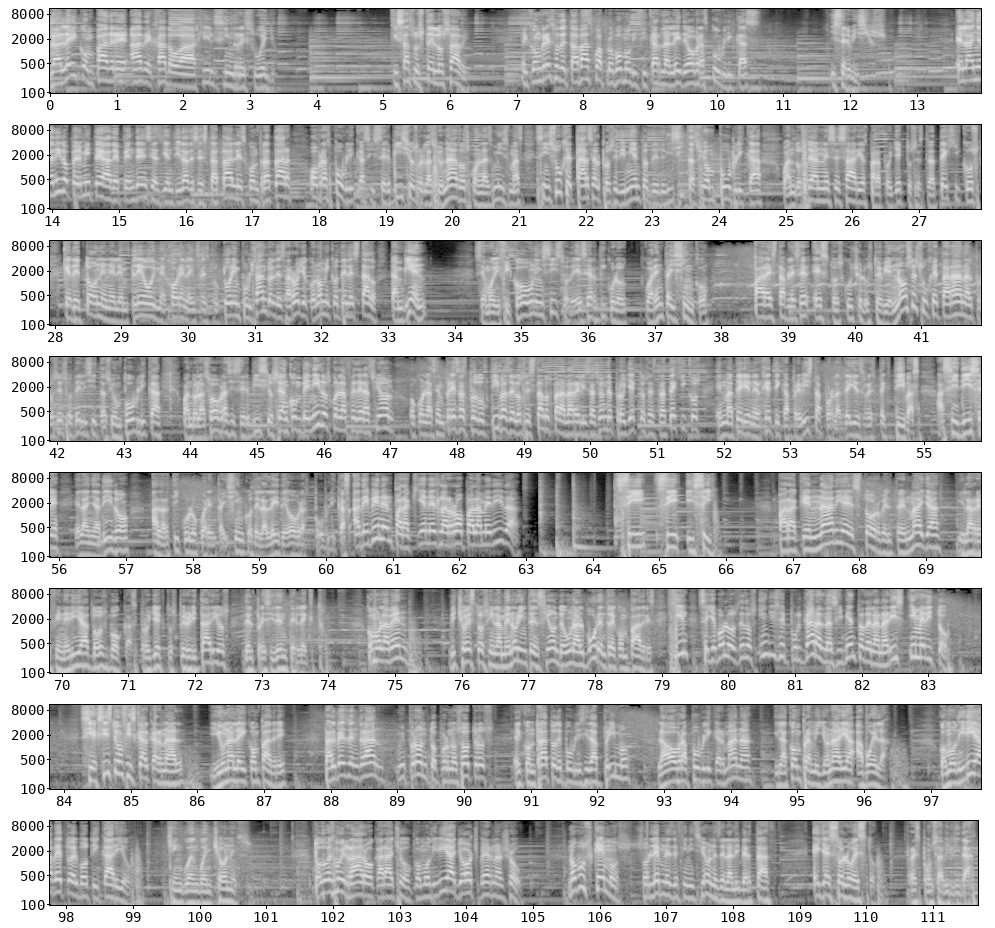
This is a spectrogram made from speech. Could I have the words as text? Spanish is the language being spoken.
La ley compadre ha dejado a Gil sin resuello. Quizás usted lo sabe. El Congreso de Tabasco aprobó modificar la ley de obras públicas y servicios. El añadido permite a dependencias y entidades estatales contratar obras públicas y servicios relacionados con las mismas sin sujetarse al procedimiento de licitación pública cuando sean necesarias para proyectos estratégicos que detonen el empleo y mejoren la infraestructura, impulsando el desarrollo económico del Estado. También se modificó un inciso de ese artículo 45 para establecer esto, escúchelo usted bien, no se sujetarán al proceso de licitación pública cuando las obras y servicios sean convenidos con la federación o con las empresas productivas de los estados para la realización de proyectos estratégicos en materia energética prevista por las leyes respectivas. Así dice el añadido al artículo 45 de la Ley de Obras Públicas. Adivinen para quién es la ropa a la medida. Sí, sí y sí para que nadie estorbe el tren Maya y la refinería Dos Bocas, proyectos prioritarios del presidente electo. ¿Cómo la ven? Dicho esto sin la menor intención de un albur entre compadres, Gil se llevó los dedos índice y pulgar al nacimiento de la nariz y meditó. Si existe un fiscal carnal y una ley compadre, tal vez vendrán muy pronto por nosotros el contrato de publicidad primo, la obra pública hermana y la compra millonaria abuela. Como diría Beto el boticario, chingüengüenchones. Todo es muy raro, caracho, como diría George Bernard Shaw. No busquemos solemnes definiciones de la libertad. Ella es solo esto, responsabilidad.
